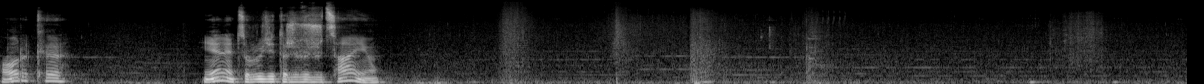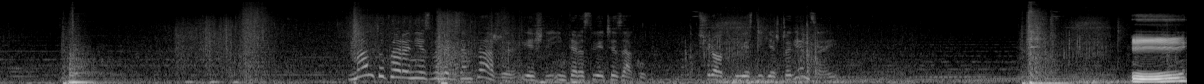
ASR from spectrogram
Orker? Jene, co ludzie też wyrzucają. Mam tu parę niezłych egzemplarzy, jeśli interesuje Cię zakup. W środku jest ich jeszcze więcej. I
